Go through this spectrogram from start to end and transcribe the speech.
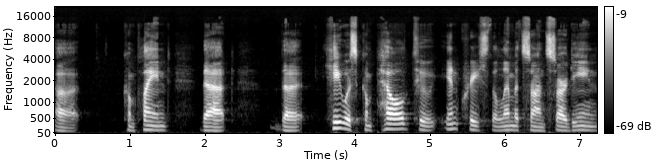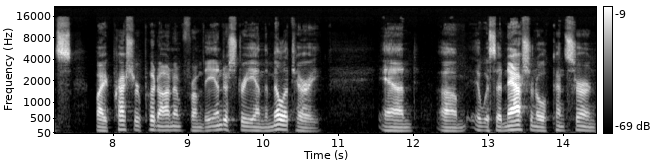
uh, complained that the he was compelled to increase the limits on sardines by pressure put on him from the industry and the military. And um, it was a national concern.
